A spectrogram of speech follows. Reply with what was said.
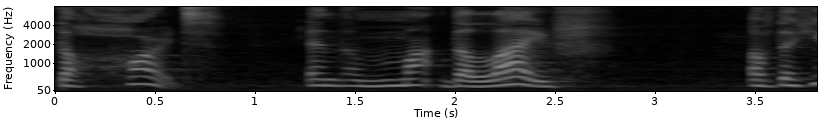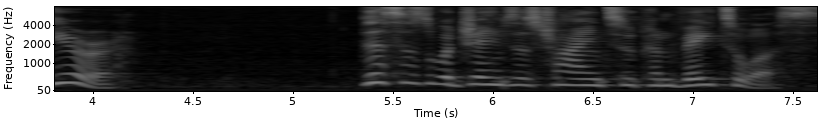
the heart and the, the life of the hearer. This is what James is trying to convey to us.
